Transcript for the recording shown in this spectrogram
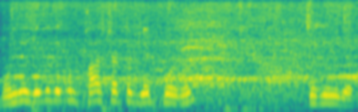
মন্দিরে যেতে দেখুন ফার্স্ট একটা গেট পড়বে চেকিং গেট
